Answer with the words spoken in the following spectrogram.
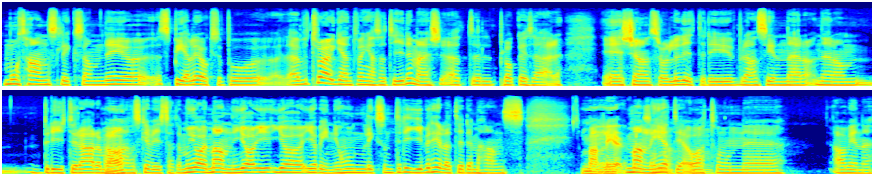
Mot hans liksom, det är spelar ju också på, jag tror Argent var ganska tidig med att plocka här eh, könsroller lite. Det är ju ibland scenen när, när de bryter arm och han ska visa att men jag är man, jag, jag, jag vinner. Hon liksom driver hela tiden med hans manlighet. eh, manlighet liksom. ja, och Mm. att hon eh, jag vet inte.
